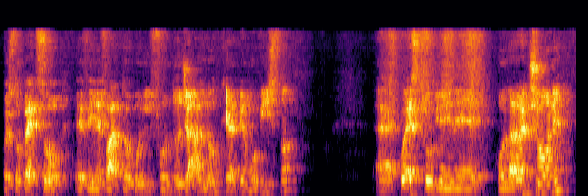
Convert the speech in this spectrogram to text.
questo pezzo viene fatto con il fondo giallo che abbiamo visto, questo viene con l'arancione,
